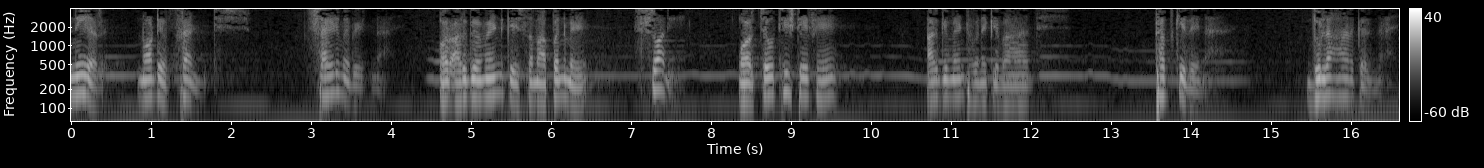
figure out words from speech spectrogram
near not a front side में बैठना है। और आर्ग्यूमेंट के समापन में सॉरी और चौथी स्टेप है आर्ग्यूमेंट होने के बाद, थपके देना है। दुल्हार करना है।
